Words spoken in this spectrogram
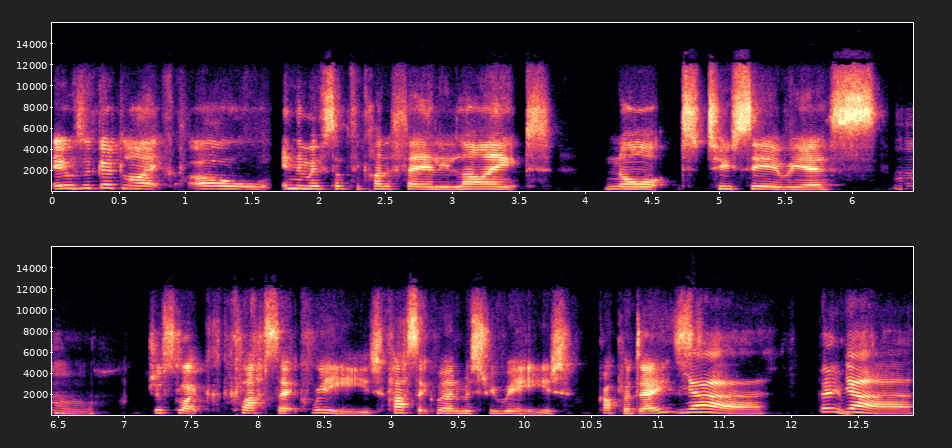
It was a good like oh in the mood something kind of fairly light, not too serious. Mm. just like classic read, classic murder mystery read. Couple of days. Yeah, Boom. yeah.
